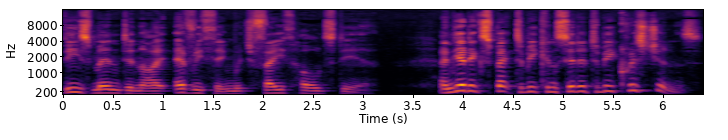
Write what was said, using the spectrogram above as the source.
these men deny everything which faith holds dear, and yet expect to be considered to be Christians.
